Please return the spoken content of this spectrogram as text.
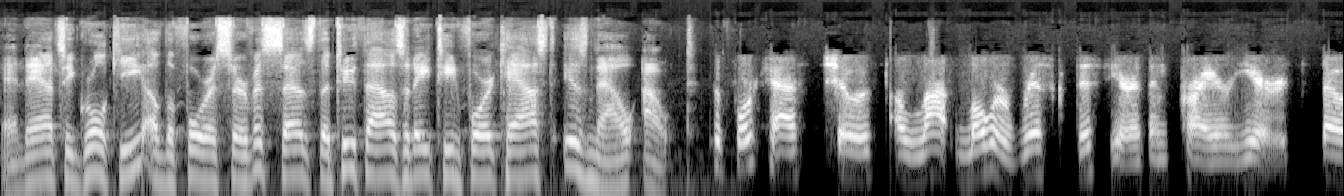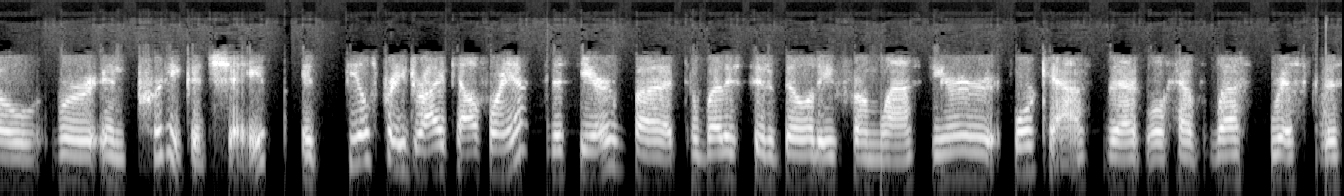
And Nancy Grulke of the Forest Service says the 2018 forecast is now out. The forecast shows a lot lower risk this year than prior years. So we're in pretty good shape. It feels pretty dry California this year, but the weather suitability from last year forecast that we'll have less risk this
